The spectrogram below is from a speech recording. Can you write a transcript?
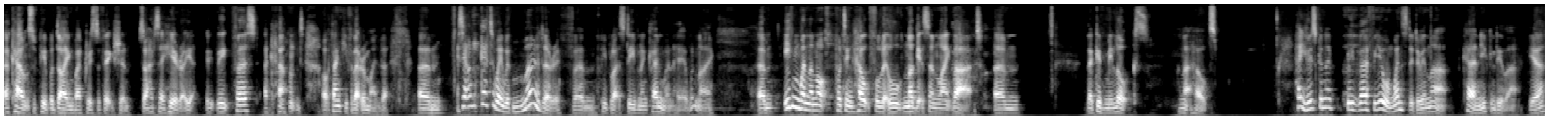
accounts of people dying by crucifixion. So I had to say hero. Yeah. The first account. Oh, thank you for that reminder. Um, see, I would get away with murder if um, people like Stephen and Ken weren't here, wouldn't I? Um, even when they're not putting helpful little nuggets in like that, um, they're giving me looks, and that helps. Hey, who's going to be there for you on Wednesday doing that? Ken, you can do that, yeah?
